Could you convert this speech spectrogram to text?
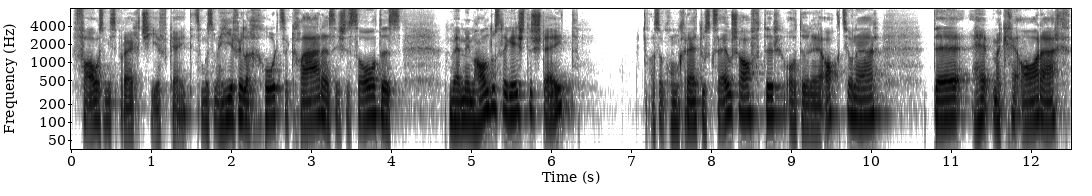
falls mein Projekt schief geht. Jetzt muss man hier vielleicht kurz erklären, es ist so, dass wenn man im Handelsregister steht, also konkret als Gesellschafter oder Aktionär, dann hat man kein Anrecht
